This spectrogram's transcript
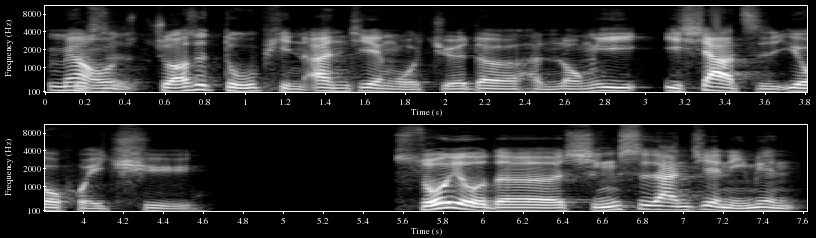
没有，主要是毒品案件，我觉得很容易一下子又回去。所有的刑事案件里面，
